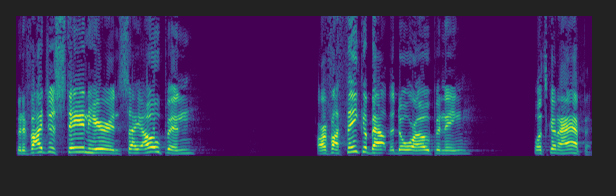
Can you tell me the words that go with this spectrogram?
But if I just stand here and say open, or if I think about the door opening, what's going to happen?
